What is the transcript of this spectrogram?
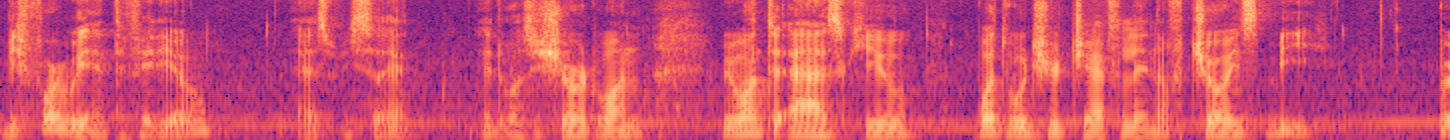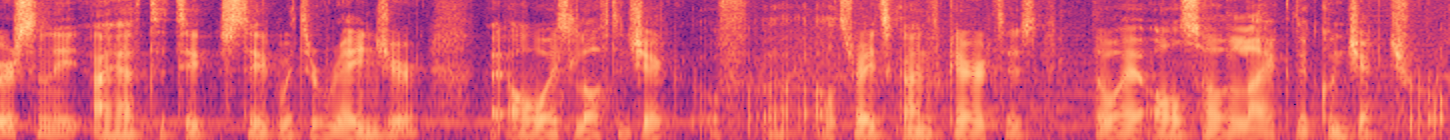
Before we end the video, as we said it was a short one, we want to ask you what would your javelin of choice be? Personally, I have to stick with the Ranger. I always love the Jack of uh, all trades kind of characters, though I also like the Conjectural.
